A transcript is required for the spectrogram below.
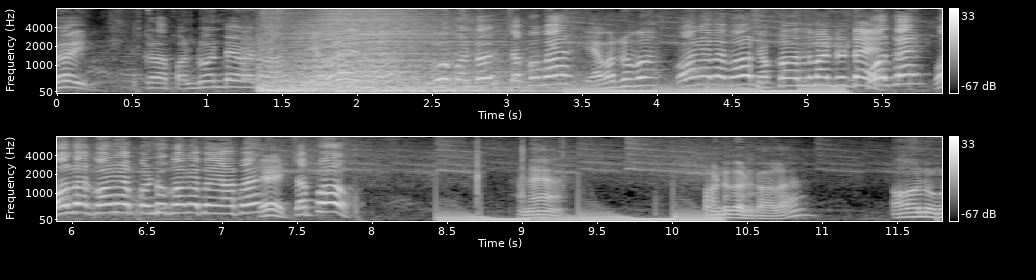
రేయ్ ఇక్కడ పండు అంటే ఎవరా నువ్వు పండు చెప్పు బా. ఎవరు నువ్వు? కోనా బే బోల్. చొక్కా వదలమంటుంటే బోల్ బే బోల్ బే కోనా పండు కోనా బే ఆపే. ఏయ్. చెప్పు. అనే పండుగ కడుకోవాలా అవును.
